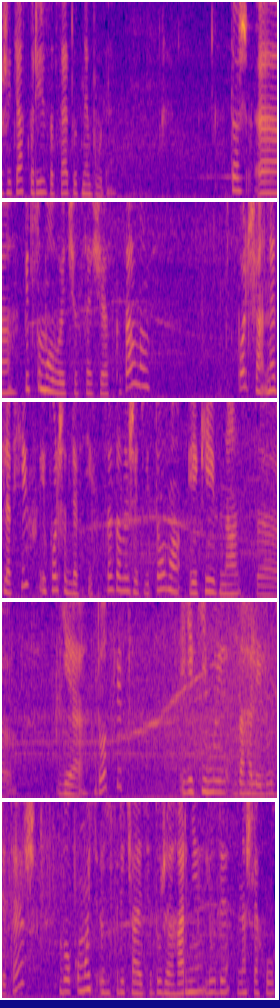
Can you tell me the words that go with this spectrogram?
життя, скоріш за все, тут не буде. Тож, підсумовуючи все, що я сказала, Польща не для всіх, і Польща для всіх. Це залежить від того, який в нас є досвід, які ми взагалі люди теж. Бо комусь зустрічаються дуже гарні люди на шляху,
